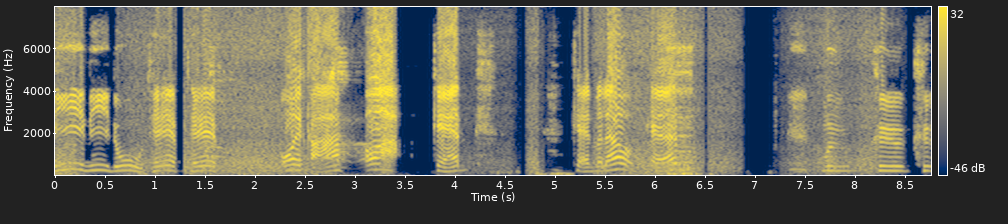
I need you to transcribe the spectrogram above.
นี่นี่ดูเทพเทพโอ้ยขาอ้อ แขน แขนไปแล้ว แขน มึงคือคือ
